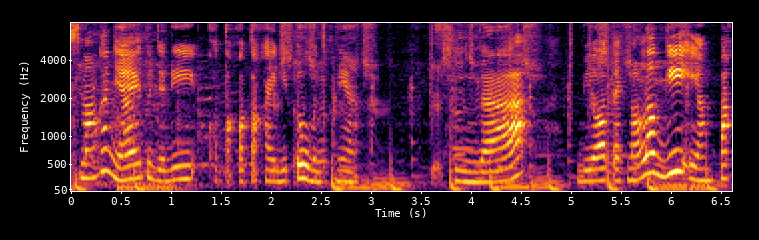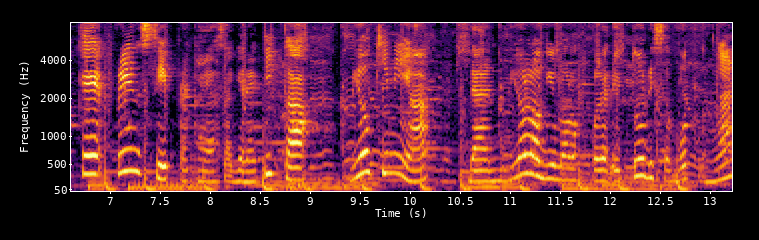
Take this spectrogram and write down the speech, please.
semangkanya itu jadi kotak-kotak kayak gitu bentuknya. Sehingga bioteknologi yang pakai prinsip rekayasa genetika, biokimia, dan biologi molekuler itu disebut dengan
